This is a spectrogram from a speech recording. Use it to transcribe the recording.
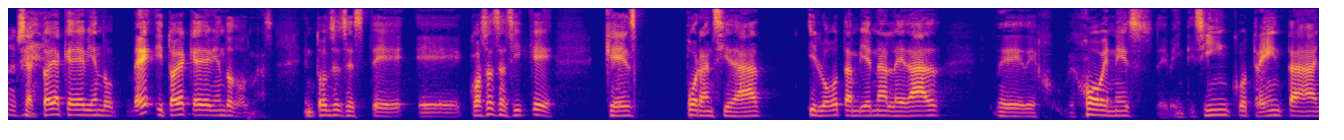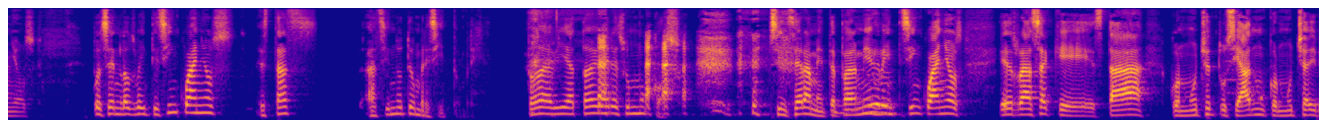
O sea, todavía quedé viendo, ve, y todavía quedé viendo dos más. Entonces, este, eh, cosas así que, que es por ansiedad y luego también a la edad de, de jóvenes de 25, 30 años, pues en los 25 años estás haciéndote hombrecito, hombre. Todavía, todavía eres un mocoso. Sinceramente, para mí de 25 años es raza que está con mucho entusiasmo, con muchas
